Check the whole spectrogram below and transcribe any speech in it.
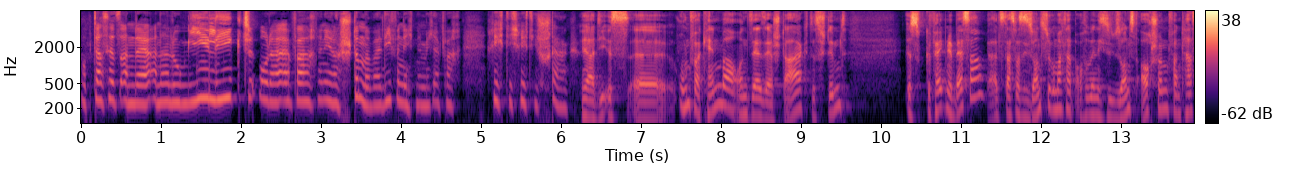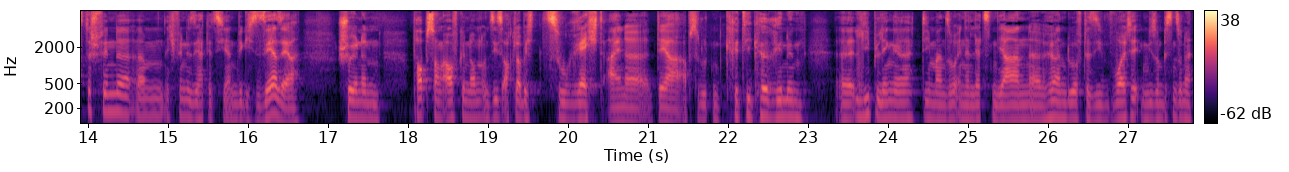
Ob das jetzt an der Analogie liegt oder einfach in ihrer Stimme, weil die finde ich nämlich einfach richtig, richtig stark. Ja, die ist äh, unverkennbar und sehr, sehr stark, das stimmt. Es gefällt mir besser als das, was ich sonst so gemacht habe, auch wenn ich sie sonst auch schon fantastisch finde. Ähm, ich finde, sie hat jetzt hier einen wirklich sehr, sehr schönen Popsong aufgenommen und sie ist auch, glaube ich, zu Recht eine der absoluten Kritikerinnen, äh, Lieblinge, die man so in den letzten Jahren äh, hören durfte. Sie wollte irgendwie so ein bisschen so eine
